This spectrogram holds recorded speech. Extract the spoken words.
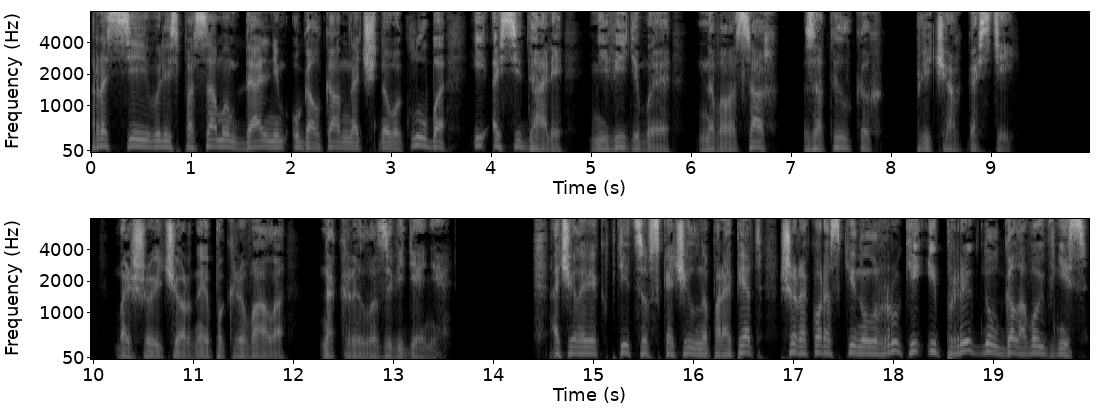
рассеивались по самым дальним уголкам ночного клуба и оседали, невидимые, на волосах, затылках, плечах гостей. Большое черное покрывало накрыло заведение. А человек-птица вскочил на парапет, широко раскинул руки и прыгнул головой вниз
